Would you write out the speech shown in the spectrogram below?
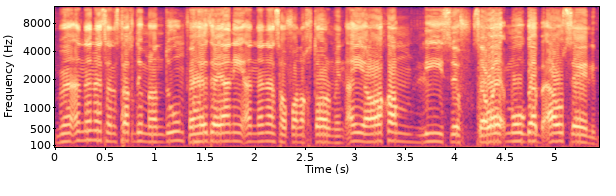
بما أننا سنستخدم random فهذا يعني أننا سوف نختار من أي رقم لصفر سواء موجب أو سالب.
